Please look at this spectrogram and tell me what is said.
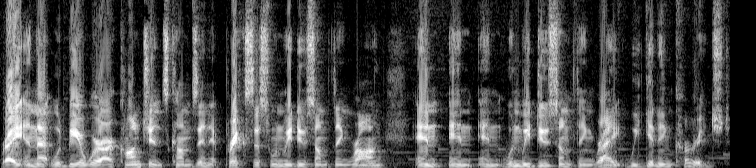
right? And that would be where our conscience comes in. It pricks us when we do something wrong. And and and when we do something right we get encouraged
